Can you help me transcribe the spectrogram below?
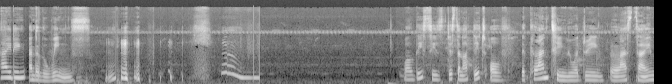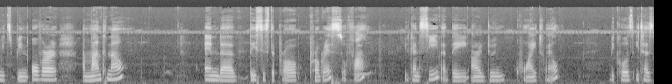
Hiding under the wings. Well, this is just an update of the planting we were doing last time. It's been over a month now. And uh, this is the pro progress so far. You can see that they are doing quite well because it has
